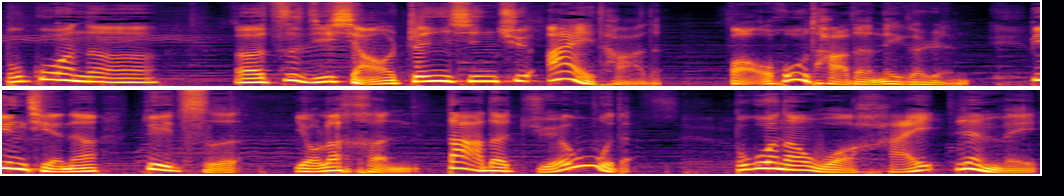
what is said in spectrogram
不过呢，呃，自己想要真心去爱他的、保护他的那个人，并且呢，对此有了很大的觉悟的。不过呢，我还认为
